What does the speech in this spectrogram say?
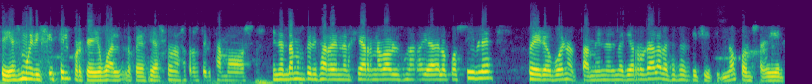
Sí, es muy difícil porque igual lo que decías tú, nosotros utilizamos, intentamos utilizar energías renovables en la medida de lo posible, pero bueno, también en el medio rural a veces es difícil, ¿no? Conseguir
